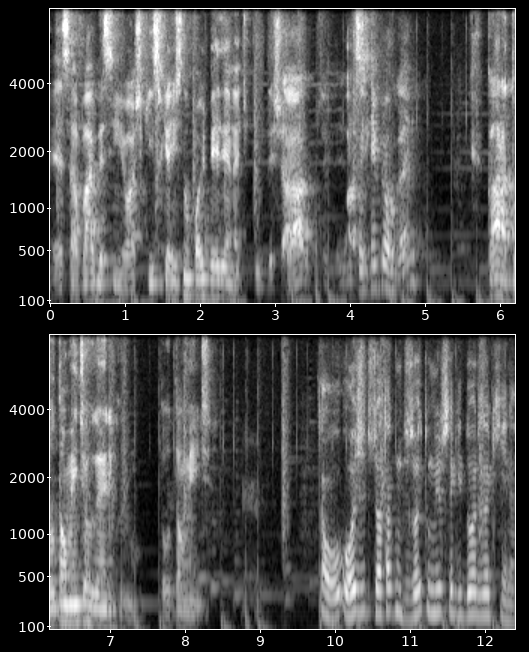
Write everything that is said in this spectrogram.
essa vibe, assim. Eu acho que isso que a gente não pode perder, né? Tipo, deixar. Claro, com certeza. Massa. foi sempre orgânico? Cara, totalmente orgânico, irmão. Totalmente. Então, hoje tu já tá com 18 mil seguidores aqui, né?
